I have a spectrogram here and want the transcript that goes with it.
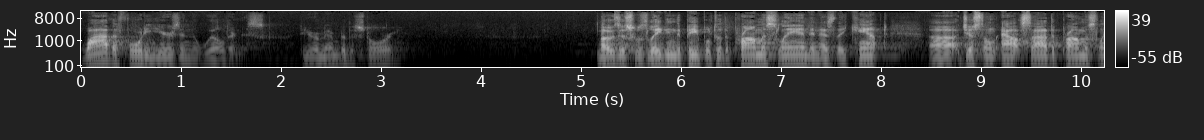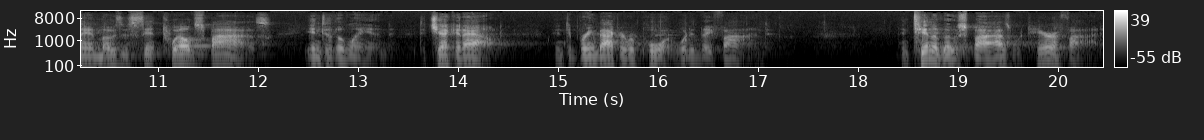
Why the 40 years in the wilderness? Do you remember the story? Moses was leading the people to the promised land, and as they camped uh, just on outside the promised land, Moses sent 12 spies into the land to check it out and to bring back a report. What did they find? And 10 of those spies were terrified.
